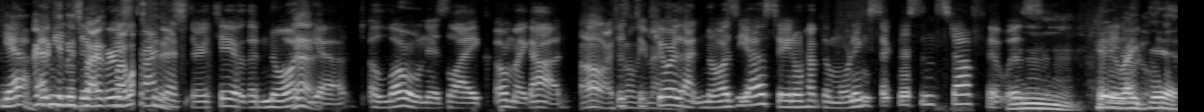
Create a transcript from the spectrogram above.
Yeah, I'm I mean, the my- my first wife for this. trimester too. The nausea alone is like, oh my god! Oh, I Just only to cure that nausea, so you don't have the morning sickness and stuff. It was. Mm, hit it you right there.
